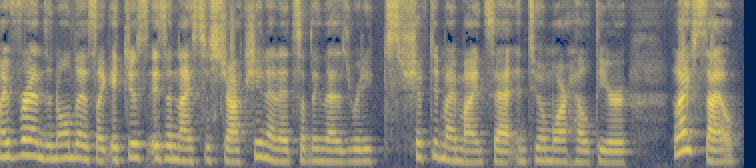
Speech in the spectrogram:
my friends and all this. Like it just is a nice distraction and it's something that has really shifted my mindset into a more healthier lifestyle.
